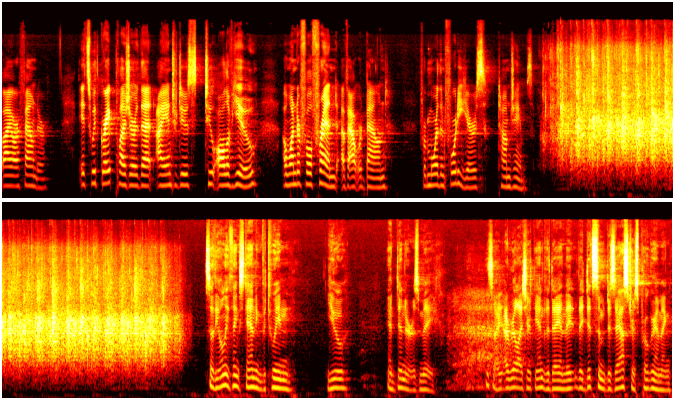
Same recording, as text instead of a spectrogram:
by our founder. It's with great pleasure that I introduce to all of you a wonderful friend of Outward Bound for more than 40 years, Tom James. So the only thing standing between you and dinner is me. so I, I, realize you're at the end of the day, and they, they did some disastrous programming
